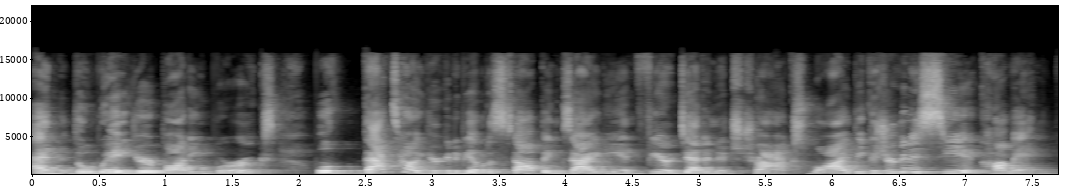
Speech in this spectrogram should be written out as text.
and the way your body works, well, that's how you're going to be able to stop anxiety and fear dead in its tracks. Why? Because you're going to see it coming.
